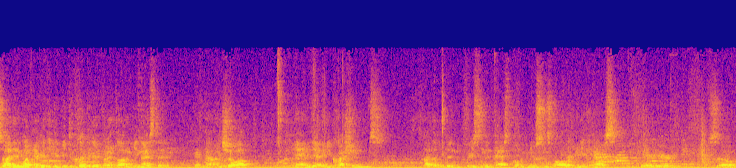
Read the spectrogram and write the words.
So I didn't want everything to be duplicative, but I thought it'd be nice to have them show up. And if you have any questions uh, about the recently passed public nuisance law or anything else, they're here. So,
